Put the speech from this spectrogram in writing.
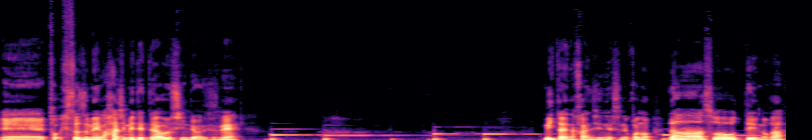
えー、とスズメが初めて出会うシーンではですねみたいな感じにですねこの「ラーソー」っていうのが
